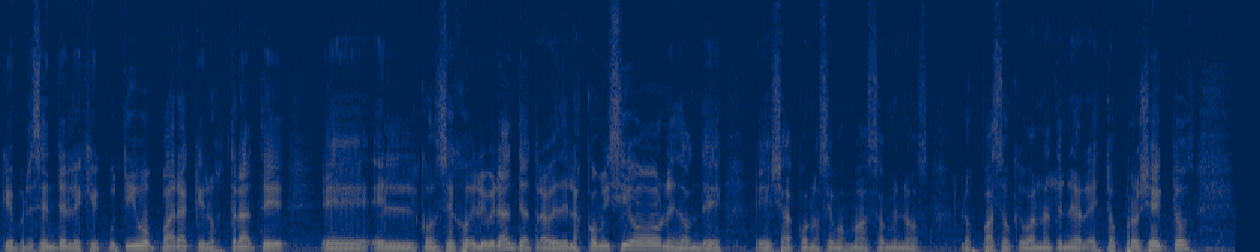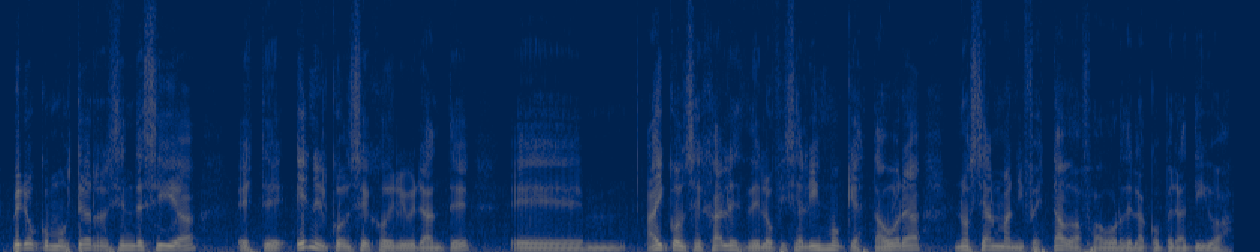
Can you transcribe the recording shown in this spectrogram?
que presenta el Ejecutivo para que los trate eh, el Consejo Deliberante a través de las comisiones, donde ya conocemos más o menos los pasos que van a tener estos proyectos. Pero como usted recién decía, este, en el Consejo Deliberante eh, hay concejales del oficialismo que hasta ahora no se han manifestado a favor de la cooperativa.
